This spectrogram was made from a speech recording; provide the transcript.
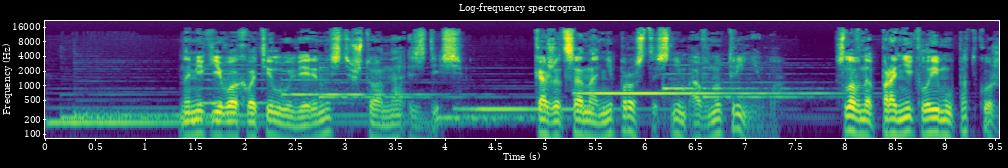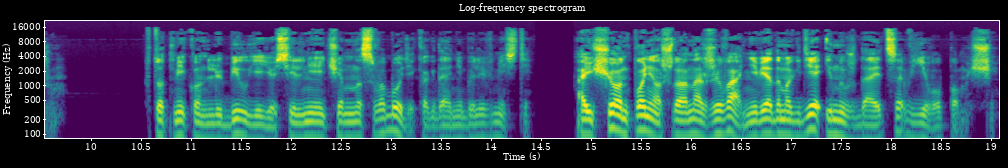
На миг его охватила уверенность, что она здесь. Кажется, она не просто с ним, а внутри него, словно проникла ему под кожу. В тот миг он любил ее сильнее, чем на свободе, когда они были вместе. А еще он понял, что она жива, неведомо где, и нуждается в его помощи.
